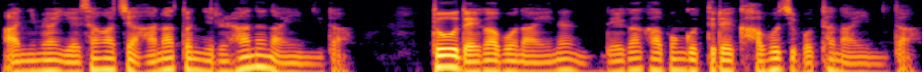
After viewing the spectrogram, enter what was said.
아니면 예상하지 않았던 일을 하는 아이입니다. 또 내가 본 아이는 내가 가본 곳들에 가보지 못한 아이입니다.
